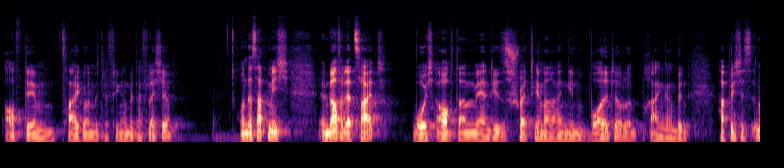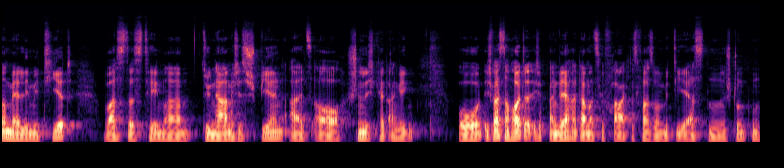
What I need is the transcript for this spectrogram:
auf dem Zeige- und Mittelfinger mit der Fläche. Und das hat mich im Laufe der Zeit, wo ich auch dann mehr in dieses Shred-Thema reingehen wollte oder reingegangen bin, hat mich das immer mehr limitiert, was das Thema dynamisches Spielen als auch Schnelligkeit anging. Und ich weiß noch heute, ich habe meinen Lehrer damals gefragt, das war so mit die ersten Stunden,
